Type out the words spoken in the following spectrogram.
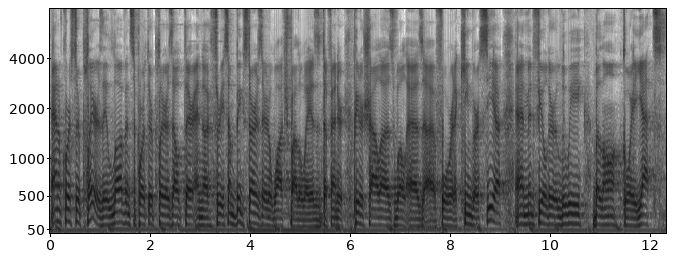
and of course their players. They love and support their players out there, and the three some big stars there to watch, by the way, is defender Peter Schaale as well as uh, forward Akeem Garcia and midfielder Louis Béland-Goyette.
